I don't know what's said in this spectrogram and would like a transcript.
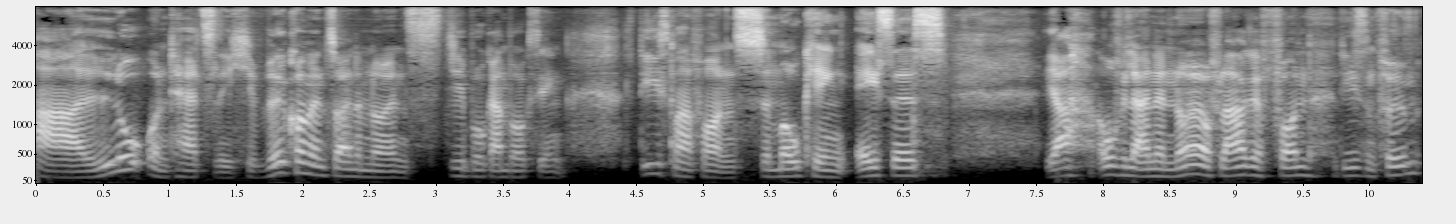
Hallo und herzlich willkommen zu einem neuen Steelbook Unboxing. Diesmal von Smoking Aces. Ja, auch wieder eine Neuauflage von diesem Film.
